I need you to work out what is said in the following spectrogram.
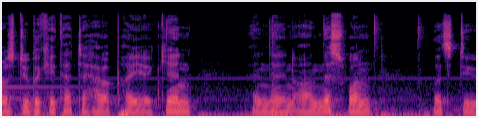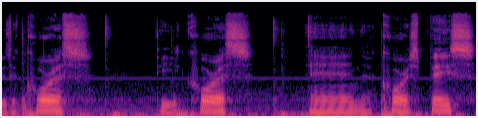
Then duplicate that to have it play again and then on this one let's do the chorus the chorus and the chorus bass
